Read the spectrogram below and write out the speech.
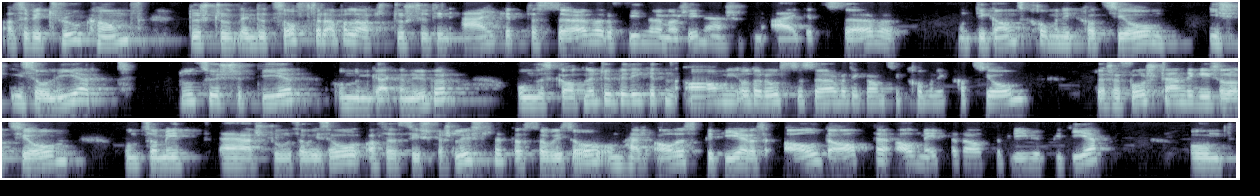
Also bei TrueConf, tust du, wenn du die Software abladest, tust du deinen eigenen Server auf deiner Maschine, hast du deinen eigenen Server. Und die ganze Kommunikation ist isoliert, nur zwischen dir und dem Gegenüber. Und es geht nicht über irgendeinen Army- oder Russen-Server, die ganze Kommunikation. Du hast eine vollständige Isolation und somit äh, hast du sowieso, also es ist verschlüsselt, das sowieso, und hast alles bei dir, also alle Daten, alle Metadaten bleiben bei dir. Und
